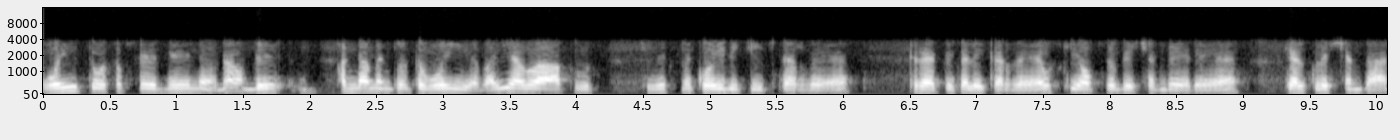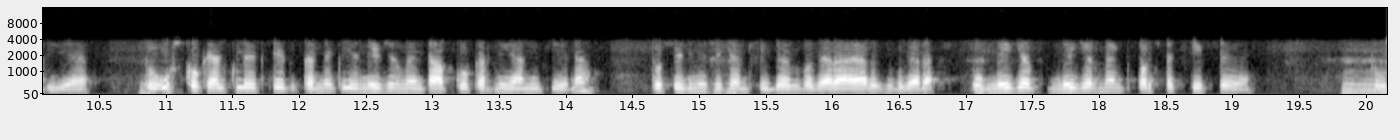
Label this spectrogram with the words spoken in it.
वही तो सबसे मेन है ना फंडामेंटल तो वही है भाई अब आप फिजिक्स में कोई भी चीज़ कर रहे हैं थ्योरेटिकली कर रहे हैं उसकी ऑब्जर्वेशन दे रहे हैं कैलकुलेशन आ रही है तो उसको कैलकुलेट करने के लिए मेज़रमेंट आपको करनी आनी चाहिए ना। तो सिग्निफिकेंट फिगर्स वगैरह एरर्स वगैरह वो मेजर मेज़रमेंट परस्पेक्टिव से है। तो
